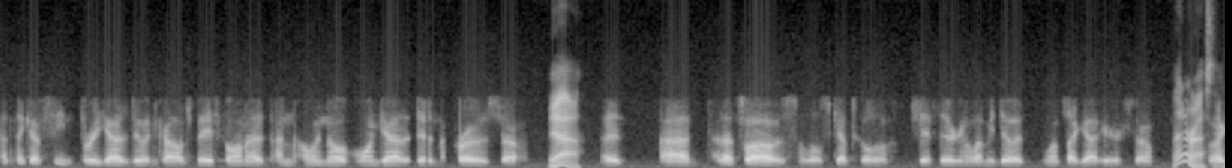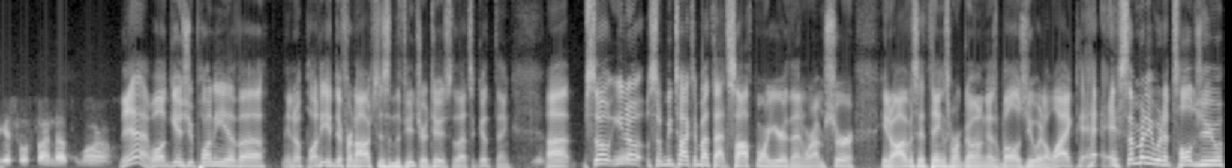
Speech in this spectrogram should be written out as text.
I, I think I've seen three guys do it in college baseball, and I, I only know of one guy that did it in the pros. So yeah, it, uh, that's why I was a little skeptical to see if they're going to let me do it once I got here. So interesting. But I guess we'll find out tomorrow. Yeah, well, it gives you plenty of uh, you know, plenty of different options in the future too. So that's a good thing. Uh, so you yeah. know, so we talked about that sophomore year then, where I'm sure you know, obviously things weren't going as well as you would have liked. If somebody would have told you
